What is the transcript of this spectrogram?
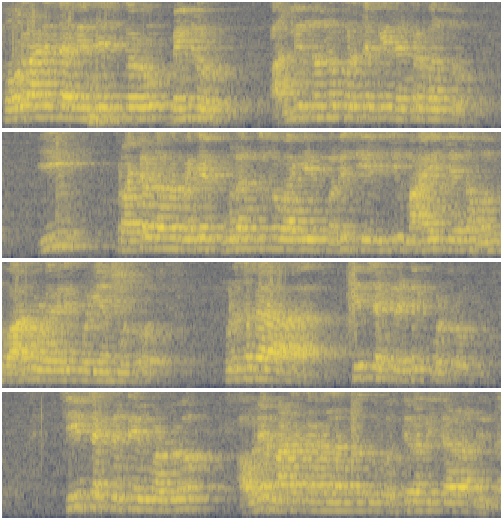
ಪೌರಾಡಳಿತ ನಿರ್ದೇಶಕರು ಬೆಂಗಳೂರು. ಅಲ್ಲಿಂದನೂ ಪುರಸಭೆಗೆ ಲೆಟರ್ ಬಂತು. ಈ ಪ್ರಕರಣದ ಬಗ್ಗೆ ಕೂಲಂಕುಷವಾಗಿ ಪರಿಶೀಲಿಸಿ ಮಾಹಿತಿಯನ್ನು ಒಂದು ವಾರ ಒಳಗಡೆ ಕೊಡಿ ಅಂದ್ಬಿಟ್ಟು ಪುರಸಭಾ ಚೀಫ್ ಸೆಕ್ರೆಟರಿ ಕೊಟ್ಟರು ಚೀಫ್ ಸೆಕ್ರೆಟರಿ ಏನ್ ಮಾಡಿದ್ರು? ಅವರೇ ಮಾಡೋಕ್ಕಾಗಲ್ಲ ಅಂತದ್ದು ಗೊತ್ತಿರೋ ವಿಚಾರದಿಂದ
